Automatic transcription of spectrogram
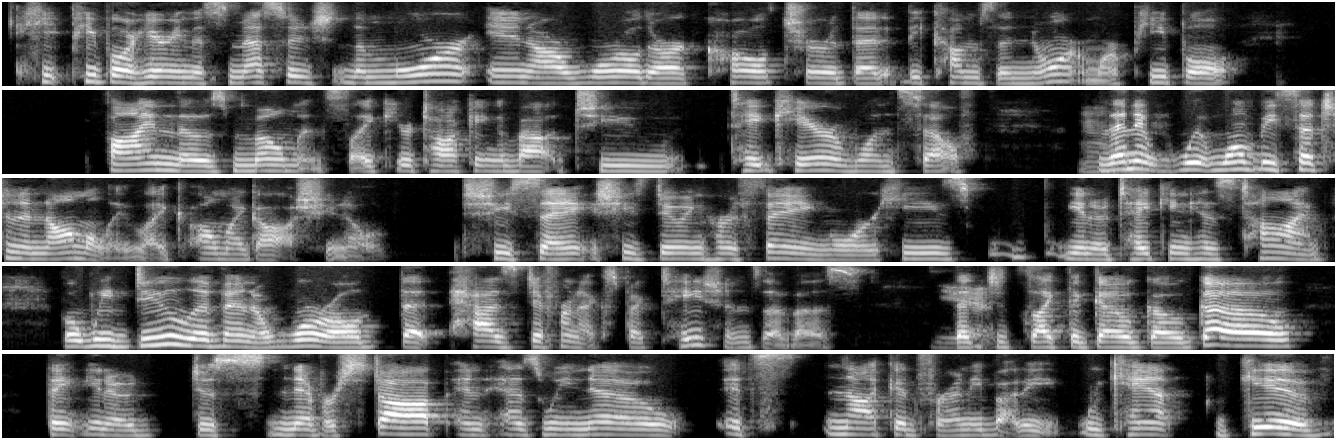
he, people are hearing this message, the more in our world, our culture, that it becomes the norm where people find those moments like you're talking about to take care of oneself mm-hmm. then it, mm-hmm. it won't be such an anomaly like oh my gosh you know she's saying she's doing her thing or he's you know taking his time but we do live in a world that has different expectations of us yeah. that just like the go go go think you know just never stop and as we know it's not good for anybody we can't give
